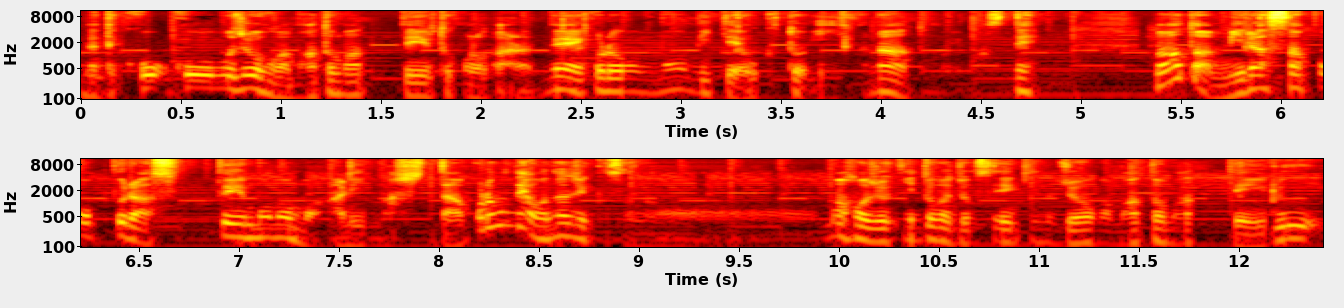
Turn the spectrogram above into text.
ー、だって公募情報がまとまっているところがあるんで、これも見ておくといいかなと思いますね。まあ、あとはミラサポプラスというものもありました。これもね、同じくその、まあ、補助金とか助成金の情報がまとまっている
